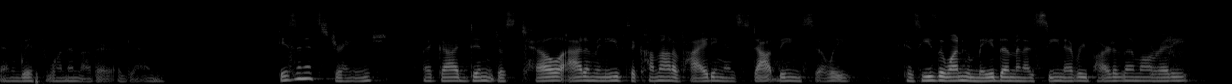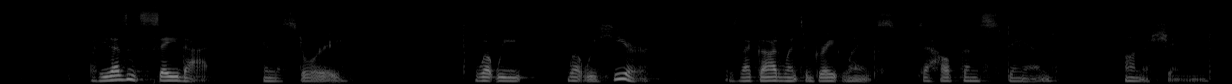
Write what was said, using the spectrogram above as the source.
and with one another again. Isn't it strange that God didn't just tell Adam and Eve to come out of hiding and stop being silly because He's the one who made them and has seen every part of them already? But He doesn't say that in the story. What we, what we hear is that God went to great lengths to help them stand unashamed.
